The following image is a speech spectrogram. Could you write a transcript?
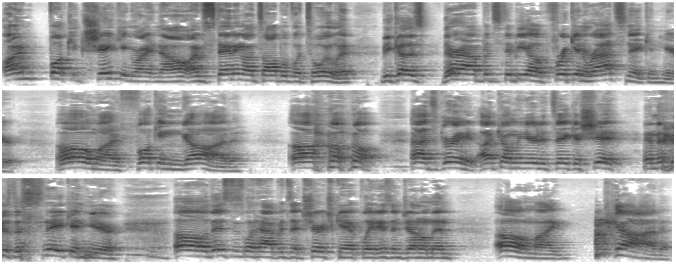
I'm fucking shaking right now. I'm standing on top of a toilet because there happens to be a freaking rat snake in here. Oh my fucking god. Oh, that's great. I come here to take a shit and there's a snake in here. Oh, this is what happens at church camp, ladies and gentlemen. Oh my God,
